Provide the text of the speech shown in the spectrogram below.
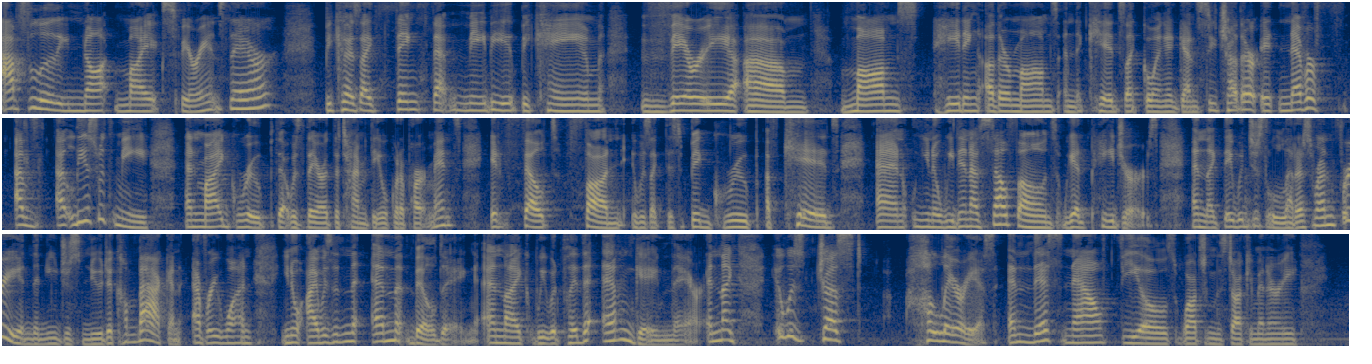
absolutely not my experience there because I think that maybe it became very um, moms hating other moms and the kids like going against each other. It never. At, at least with me and my group that was there at the time at the Oakwood Apartments, it felt fun. It was like this big group of kids, and you know, we didn't have cell phones, we had pagers, and like they would just let us run free, and then you just knew to come back. And everyone, you know, I was in the M building, and like we would play the M game there, and like it was just hilarious. And this now feels, watching this documentary,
